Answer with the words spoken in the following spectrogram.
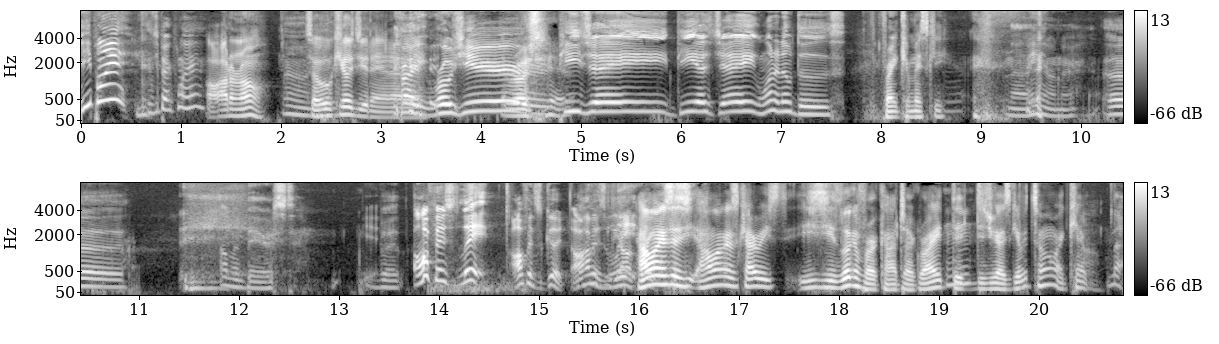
He playing? Is he back playing? oh, I don't know. Oh, So who killed you then? Uh, Probably Rozier, Rozier. PJ, DSJ, one of them dudes. Frank Kaminsky. Nah, he ain't on there. Uh, I'm embarrassed. But offense lit. Offense good. Offense Offense is lit. How long is this? How long is Kyrie? He's, he's looking for a contract, right? Mhm. Did Did you guys give it to him? I can't. Nah.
